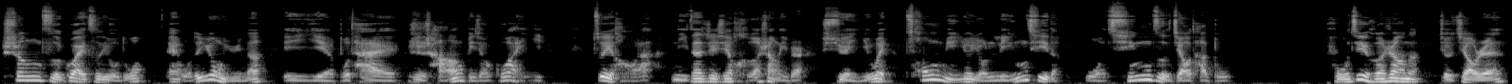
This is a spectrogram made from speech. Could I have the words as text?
生字怪字又多。”哎，我的用语呢也不太日常，比较怪异。最好啊，你在这些和尚里边选一位聪明又有灵气的，我亲自教他读。普济和尚呢，就叫人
